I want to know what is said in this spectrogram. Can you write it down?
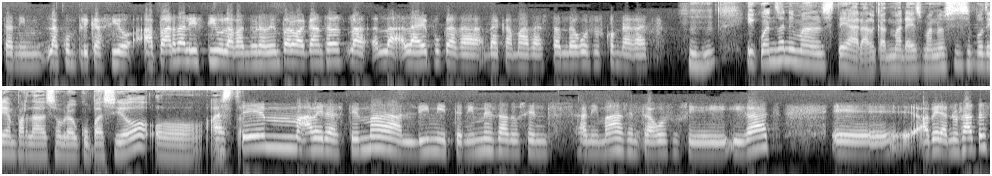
tenim la complicació, a part de l'estiu, l'abandonament per vacances, l'època de, de camades, tant de gossos com de gats. Uh -huh. I quants animals té ara el Cat Maresme? No sé si podríem parlar sobre ocupació o... Estem, a veure, estem al límit, tenim més de 200 animals entre gossos i, i gats, Eh, a veure, nosaltres,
